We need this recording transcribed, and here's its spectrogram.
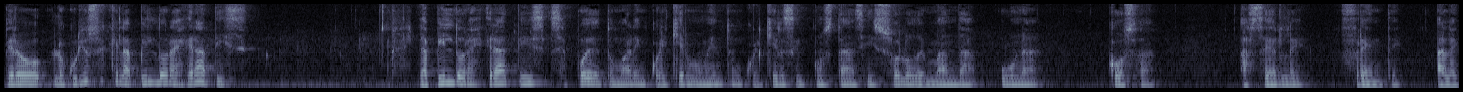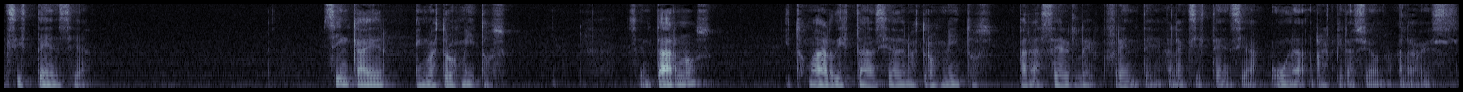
Pero lo curioso es que la píldora es gratis la píldora es gratis, se puede tomar en cualquier momento, en cualquier circunstancia y solo demanda una cosa, hacerle frente a la existencia sin caer en nuestros mitos. Sentarnos y tomar distancia de nuestros mitos para hacerle frente a la existencia una respiración a la vez.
